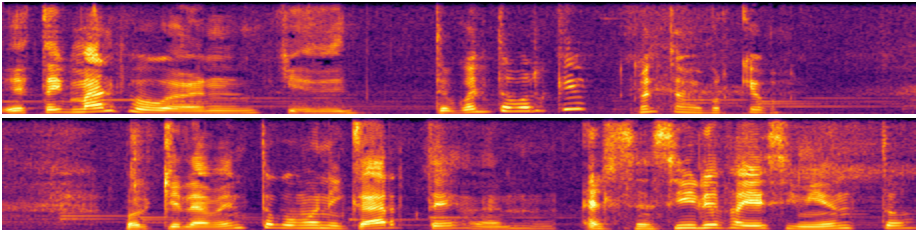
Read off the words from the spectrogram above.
Estoy mal, pues, weón. ¿Qué- ¿Te cuento por qué? Cuéntame por qué, po. Porque lamento comunicarte weón, el sensible fallecimiento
